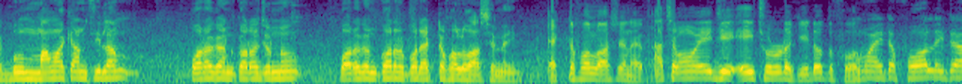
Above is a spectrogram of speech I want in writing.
একদম মামাকে আনছিলাম পরাগান করার জন্য। পরাগান করার পর একটা ফলও আসে নাই। একটা ফল আসে না আচ্ছা মামা এই যে এই ছোটটা কি? এটাও তো ফল। মামা এটা ফল এটা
